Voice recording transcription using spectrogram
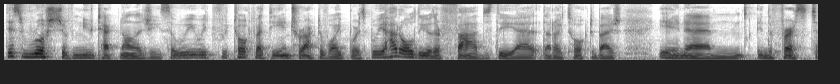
this rush of new technology. So we, we, we talked about the interactive whiteboards, but we had all the other fads the uh, that I talked about in um, in the first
